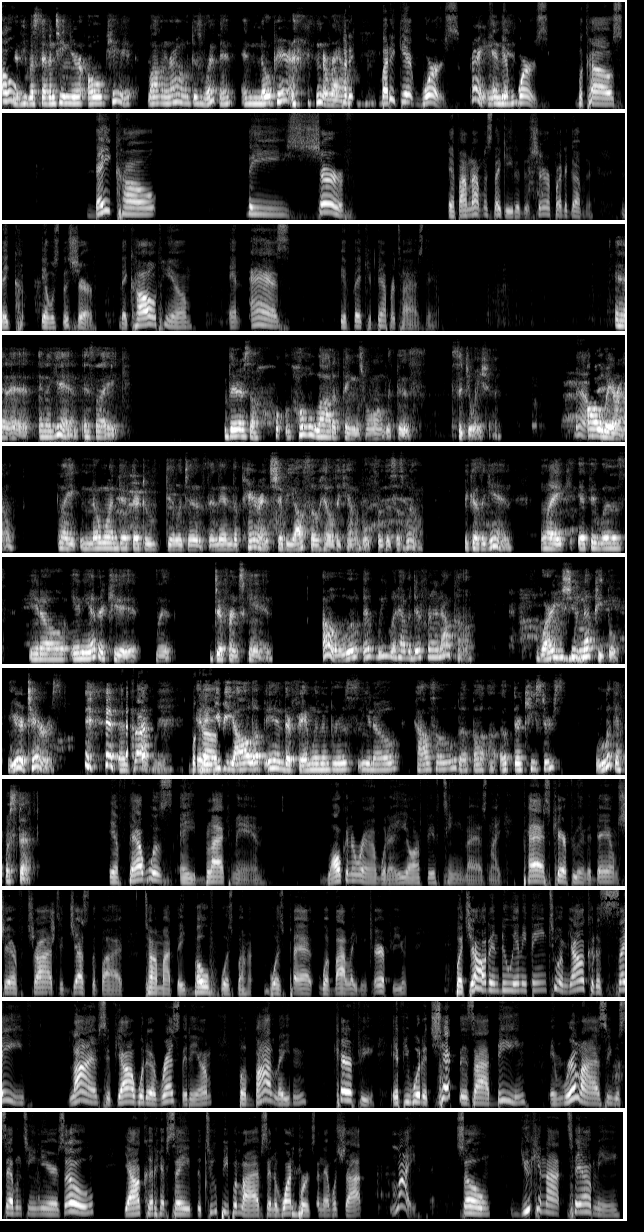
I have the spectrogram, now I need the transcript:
Oh, that he was seventeen year old kid walking around with this weapon and no parent around. But it, but it get worse. Right, it and get then, worse because they called the sheriff. If I'm not mistaken, either the sheriff or the governor. They it was the sheriff. They called him and asked if they could deputize them. And and again, it's like there's a whole, whole lot of things wrong with this situation, now, all the way around. Like no one did their due diligence, and then the parents should be also held accountable for this as well. Because again, like if it was you know any other kid with different skin, oh, well, we would have a different outcome. Why are you shooting up people? You're a terrorist. exactly. Because, and then you be all up in their family members, you know, household, up uh, up their keisters, looking for stuff. If that was a black man walking around with an AR-15 last night, past curfew, and the damn sheriff tried to justify talking about they both was behind, was past was violating curfew, but y'all didn't do anything to him. Y'all could have saved lives if y'all would have arrested him for violating curfew. If you would have checked his ID and realized he was 17 years old, y'all could have saved the two people lives and the one mm-hmm. person that was shot life. So you cannot tell me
